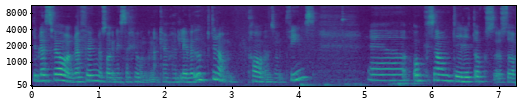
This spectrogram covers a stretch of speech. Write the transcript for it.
det blir svårare för ungdomsorganisationerna kanske att leva upp till de kraven som finns. Eh, och samtidigt också så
